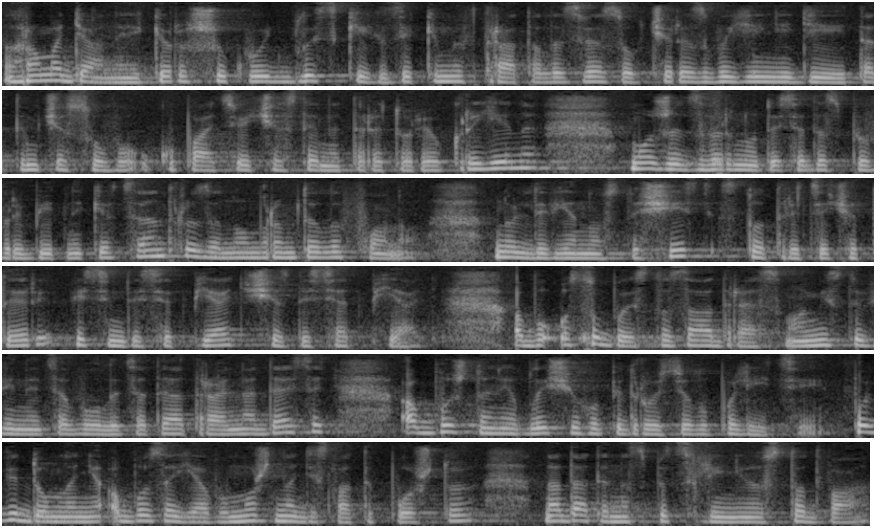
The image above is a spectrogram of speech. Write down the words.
Громадяни, які розшукують близьких, з якими втратили зв'язок через воєнні дії та тимчасову окупацію частини території України, можуть звернутися до співробітників центру за номером телефону 096 134 85 65 або особисто за адресами місто Вінниця, вулиця Театральна, 10 або ж до найближчого підрозділу поліції. Повідомлення або заяву можна надіслати поштою, надати на спецлінію 102,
